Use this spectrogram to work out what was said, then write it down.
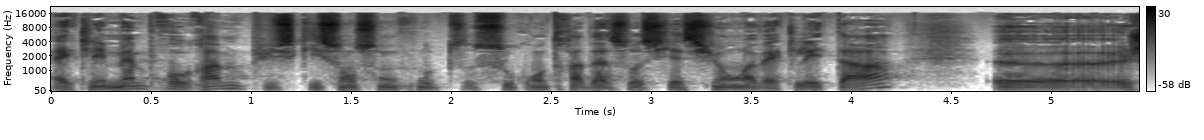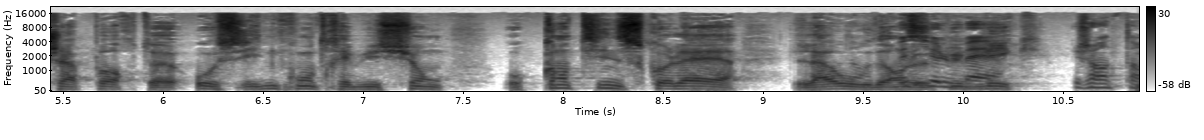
avec les mêmes programmes, puisqu'ils sont sous contrat d'association avec l'État. J'apporte aussi une contribution aux cantines scolaires, là où dans le public. J'entends.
